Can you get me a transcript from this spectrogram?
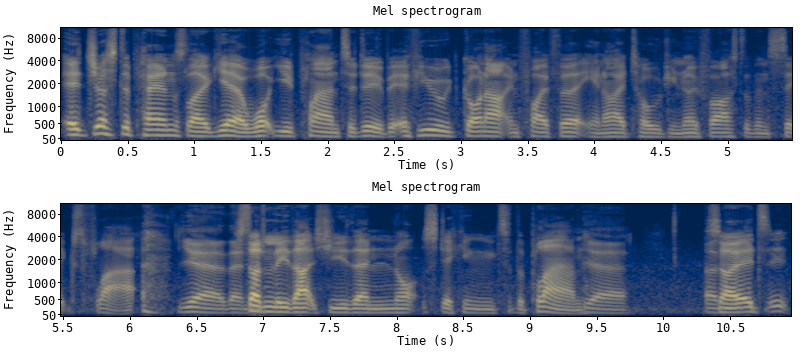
it just depends, like yeah, what you'd plan to do. But if you had gone out in 5:30 and I had told you no faster than six flat, Yeah. Then. suddenly that's you then not sticking to the plan. Yeah. So it's it,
